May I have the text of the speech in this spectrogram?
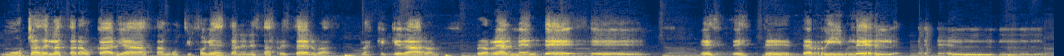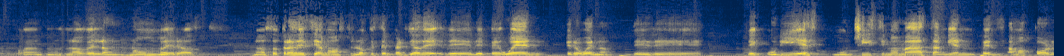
Muchas de las araucarias angustifolias están en esas reservas, las que quedaron. Pero realmente eh, es este, terrible el- el- cuando uno ve los números. Nosotros decíamos lo que se perdió de, de, de Pehuen, pero bueno, de, de, de Curí es muchísimo más. También pensamos por,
